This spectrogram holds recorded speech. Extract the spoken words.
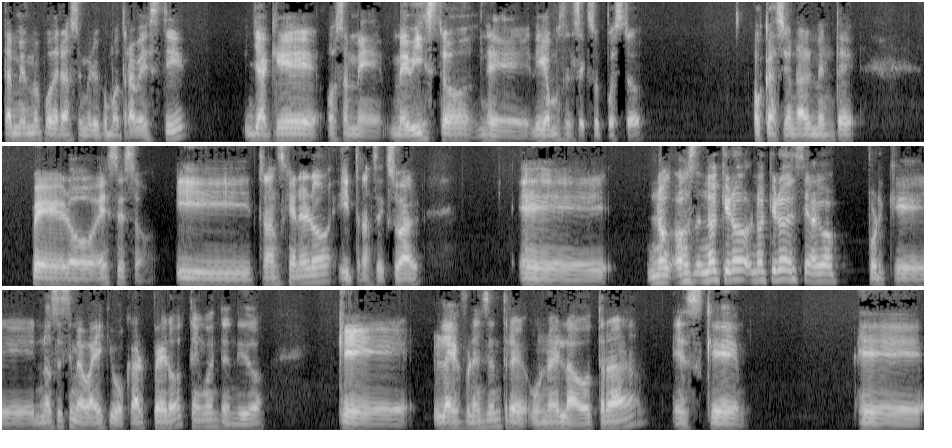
también me podría asumir como travesti, ya que, o sea, me, me he visto de, digamos, el sexo opuesto ocasionalmente, pero es eso. Y transgénero y transexual, eh, no, o sea, no quiero, no quiero decir algo porque no sé si me vaya a equivocar, pero tengo entendido que la diferencia entre una y la otra es que, eh,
